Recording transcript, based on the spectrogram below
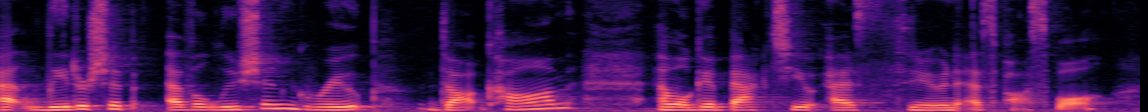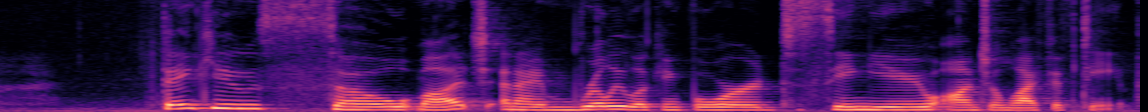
at leadershipevolutiongroup.com and we'll get back to you as soon as possible. Thank you so much, and I'm really looking forward to seeing you on July 15th.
